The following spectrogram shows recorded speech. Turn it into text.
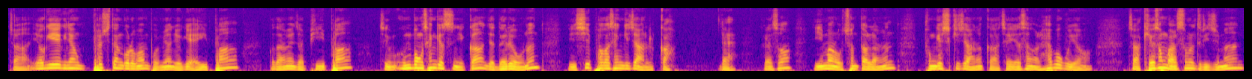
자, 여기에 그냥 표시된 거로만 보면 여기 A파, 그다음에 이제 B파 지금 음봉 생겼으니까 이제 내려오는 이 C파가 생기지 않을까. 네. 그래서 25,000달러는 붕괴시키지 않을까 제 예상을 해 보고요. 자, 계속 말씀을 드리지만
